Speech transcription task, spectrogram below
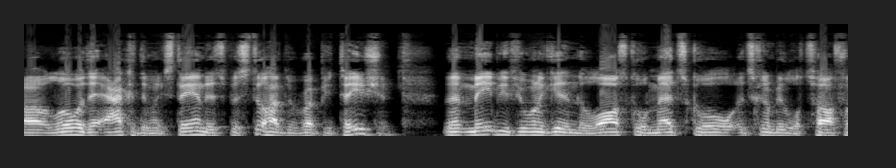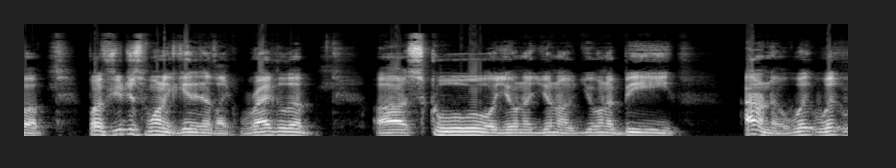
uh, lower their academic standards, but still have the reputation that maybe if you want to get into law school, med school, it's going to be a little tougher. But if you just want to get into like regular uh, school, or you want to, you know, you want to be I don't know. What, what,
